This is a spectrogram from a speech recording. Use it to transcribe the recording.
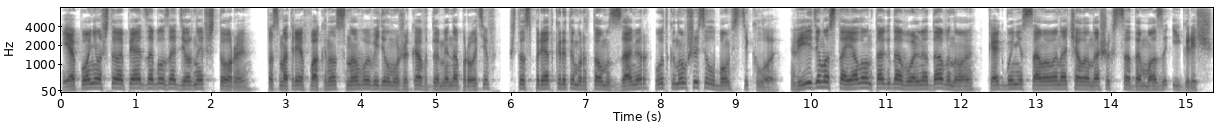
я понял, что опять забыл задернуть шторы. Посмотрев в окно, снова увидел мужика в доме напротив, что с приоткрытым ртом замер, уткнувшись лбом в стекло. Видимо, стоял он так довольно давно, как бы не с самого начала наших садомаза игрищ.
